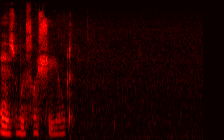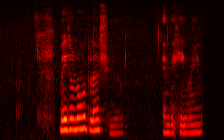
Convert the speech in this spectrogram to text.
as with a shield. May the Lord bless you in the hearing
